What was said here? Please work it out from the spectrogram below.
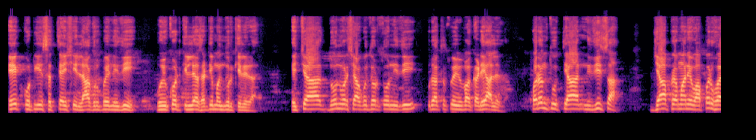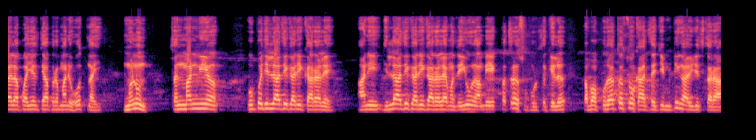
एक कोटी सत्याऐंशी लाख रुपये निधी भुईकोट किल्ल्यासाठी मंजूर केलेला आहे. याच्या दोन वर्ष अगोदर तो निधी पुरातत्व विभागाकडे आलेला. परंतु त्या निधीचा ज्याप्रमाणे वापर व्हायला पाहिजे त्याप्रमाणे होत नाही. म्हणून सन्माननीय उपजिल्हाधिकारी कार्यालय आणि जिल्हाधिकारी कार्यालयामध्ये येऊन आम्ही एक पत्र सुपूर्त केलं का बा पुरातत्व खात्याची मिटिंग आयोजित करा.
